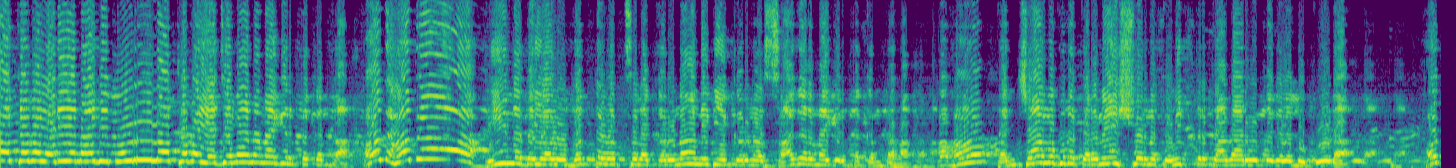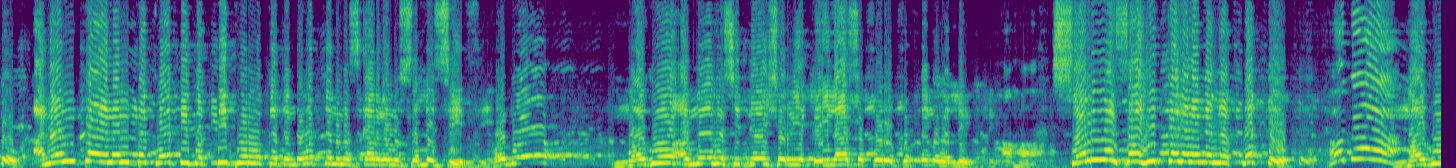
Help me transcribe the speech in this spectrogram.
ಲೋಕದ ಒಡೆಯನಾಗಿ ಮೂರು ಲೋಕದ ಯಜಮಾನನಾಗಿರ್ತಕ್ಕಂತ ಹೌದು ಹೌದು. ದೀನದಯಾಳು ಭಕ್ತ ವತ್ಸಲ ಕರುಣಾನಿಧಿ ಕರುಣಾ ಸಾಗರನಾಗಿರ್ತಕ್ಕಂತಹ ಆಹಾ ಪಂಚಾಮುಖದ ಪರಮೇಶ್ವರನ ಪವಿತ್ರ ಪಾದಾರವಿಂದಗಳಲ್ಲೂ ಕೂಡ. ಹೌದು ಅನಂತ ಅನಂತ ಕೋಟಿ ಭಕ್ತಿಪೂರ್ವಕ ದಂಡವತ್ತ ನಮಸ್ಕಾರಗಳನ್ನು ಸಲ್ಲಿಸಿ. ಹೌದು ಮಗು ಅಮೋಘ ಸಿದ್ದೇಶ್ವರಿಯ ಕೈಲಾಸಪುರ ಪಟ್ಟಣದಲ್ಲಿ ಸರ್ವ ಸಾಹಿತ್ಯಗಳನ್ನೆಲ್ಲ ಕೊಟ್ಟು ಮಗು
